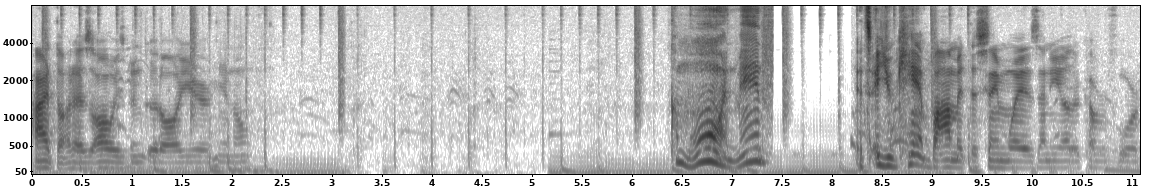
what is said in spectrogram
I thought has always been good all year, you know. Come on, man. It's you can't bomb it the same way as any other cover four.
